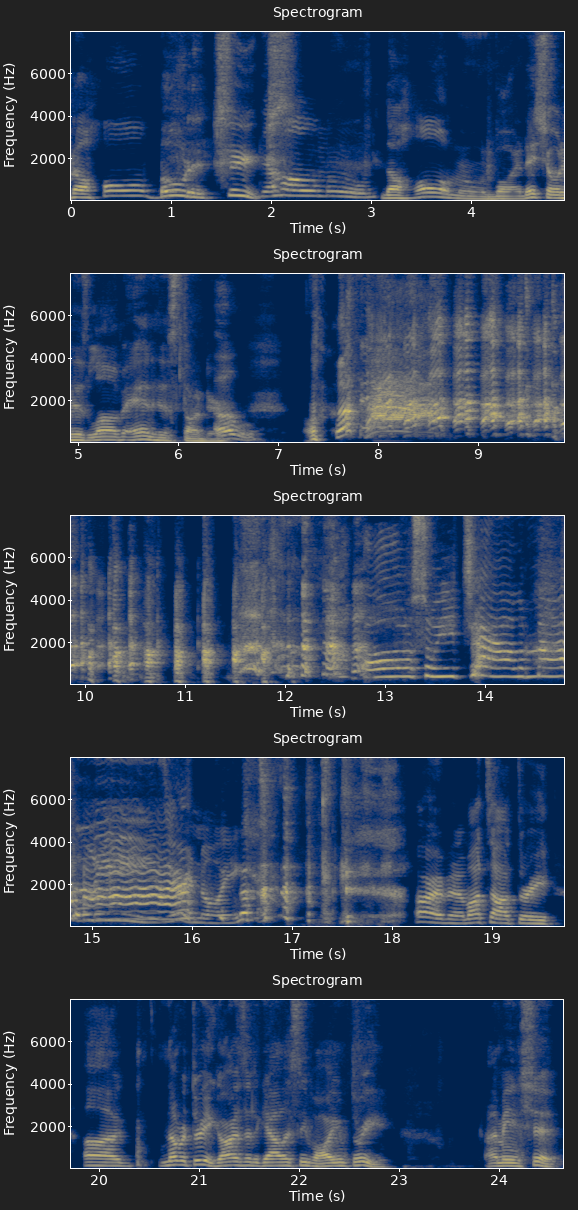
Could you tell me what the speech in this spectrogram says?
the whole booty cheeks, the whole moon. the whole moon, boy. They showed his love and his thunder. Oh. oh, sweet child of Please, you're annoying. All right, man. My top three. Uh, number three, Guardians of the Galaxy Volume Three. I mean, shit.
